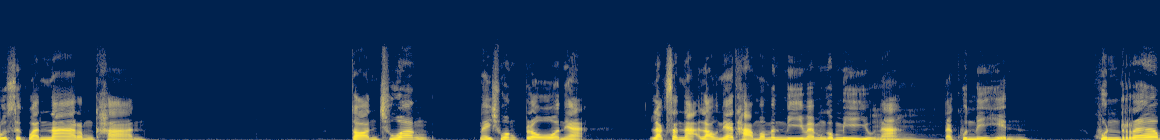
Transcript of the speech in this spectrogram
รู้สึกว่าน่ารำคาญ ตอนช่วงในช่วงโปรเนี่ย ลักษณะเหล่านี้ถามว่ามันมีไหมมันก็มีอยู่นะอืมแต่คุณไม่เห็น คุณเริ่ม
